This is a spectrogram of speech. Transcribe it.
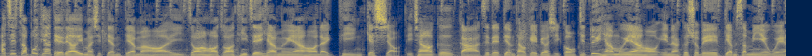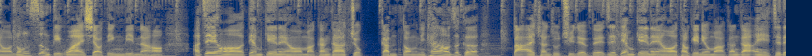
啊这查甫听到了伊嘛是点点啊吼，伊怎啊吼怎啊替这个兄妹啊吼来替因揭晓，而且啊搁甲这个店头家表示讲，这对兄妹啊吼因若搁想要点什么的话吼，拢算伫我的小顶面啦吼，啊这吼店家呢吼嘛感觉足感动，你看到这个。把爱传出去，对不对？这店家呢，哈，掏给牛嘛。刚刚，哎，这个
